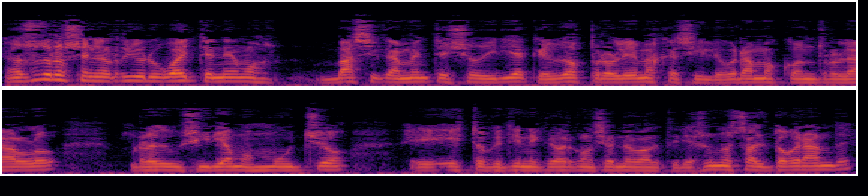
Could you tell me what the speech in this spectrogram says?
Nosotros en el río Uruguay tenemos básicamente yo diría que dos problemas que si logramos controlarlo reduciríamos mucho eh, esto que tiene que ver con bacterias. Uno es Salto Grande,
